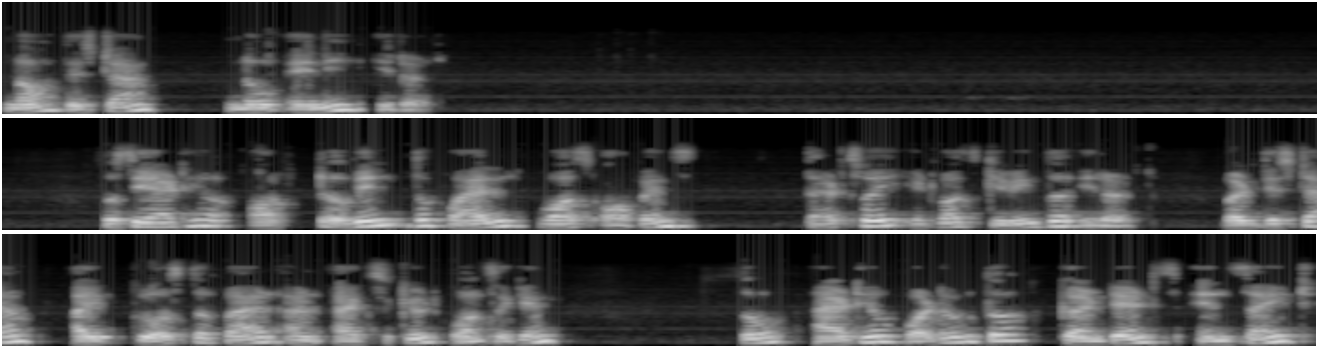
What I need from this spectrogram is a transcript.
Now this time no any error. So see at here after when the file was opened that's why it was giving the error but this time I close the file and execute once again. So add here whatever the contents inside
